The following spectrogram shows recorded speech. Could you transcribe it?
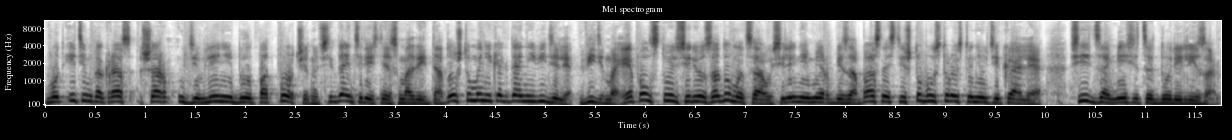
Вот этим как раз шарм удивлений был подпорчен. Всегда интереснее смотреть на то, что мы никогда не видели. Видимо, Apple стоит серьезно задуматься о усилении мер безопасности, чтобы устройства не утекали в сеть за месяцы до релиза.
